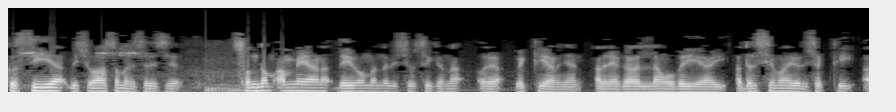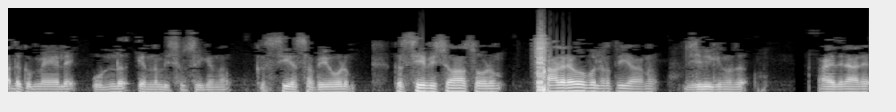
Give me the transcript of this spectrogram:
ക്രിസ്തീയ വിശ്വാസമനുസരിച്ച് സ്വന്തം അമ്മയാണ് ദൈവമെന്ന് വിശ്വസിക്കുന്ന ഒരു വ്യക്തിയാണ് ഞാൻ. അതിനേക്കാളെല്ലാം ഉപരിയായി അദൃശ്യമായ ഒരു ശക്തി അതൊക്കെ മേലെ ഉണ്ട് എന്നും വിശ്വസിക്കുന്നു. ക്രിസ്തീയ സഭയോടും ക്രിസ്തീയ വിശ്വാസത്തോടും ആദരവ് പുലർത്തിയാണ് ജീവിക്കുന്നത്. ആയതിനാൽ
